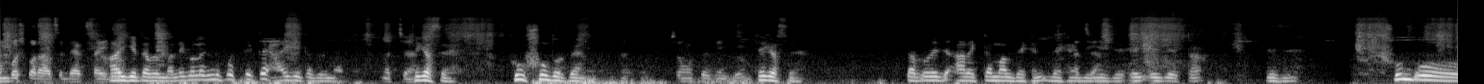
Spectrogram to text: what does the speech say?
এমবস করা আছে ব্যাক সাইডে হাই গেটআপের মাল এগুলো কিন্তু প্রত্যেকটাই হাই গেটআপের মাল। আচ্ছা। ঠিক আছে? খুব সুন্দর প্যান্ট চমৎকার কিন্তু। ঠিক আছে? তারপরে এই যে আরেকটা মাল দেখেন দেখেন আচ্ছা। এই যে এই যে একটা এই যে। সুন্দর।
